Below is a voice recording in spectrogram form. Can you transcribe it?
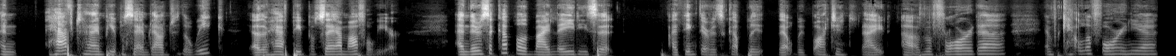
And half the time people say I'm down to the week. The other half people say I'm off a year. And there's a couple of my ladies that I think there was a couple that we'll be watching tonight uh, from Florida and from California,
